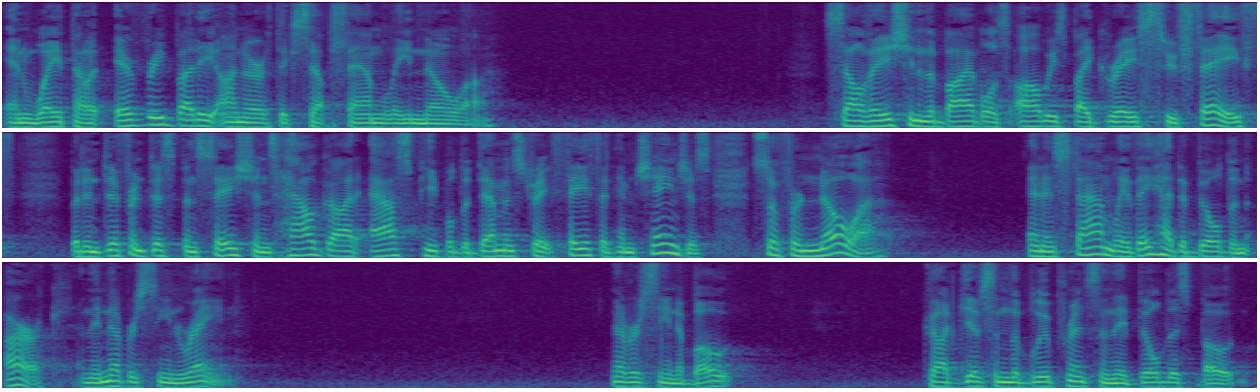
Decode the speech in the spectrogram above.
and wipe out everybody on earth except family Noah. Salvation in the Bible is always by grace through faith, but in different dispensations, how God asks people to demonstrate faith in Him changes. So for Noah and his family, they had to build an ark, and they never seen rain never seen a boat. God gives them the blueprints and they build this boat.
